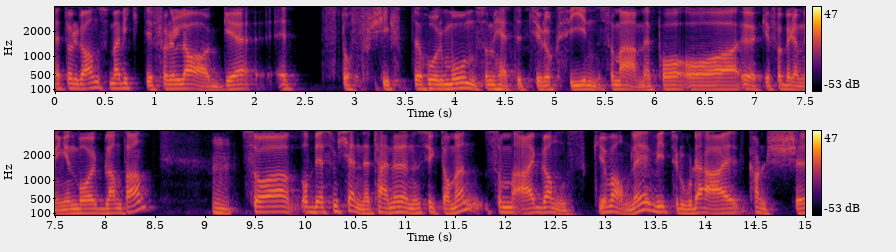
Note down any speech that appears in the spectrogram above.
et organ som er viktig for å lage et stoffskiftehormon som heter tyroksin, som er med på å øke forbrenningen vår, blant annet. Mm. Så, og Det som kjennetegner denne sykdommen, som er ganske vanlig Vi tror det er kanskje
